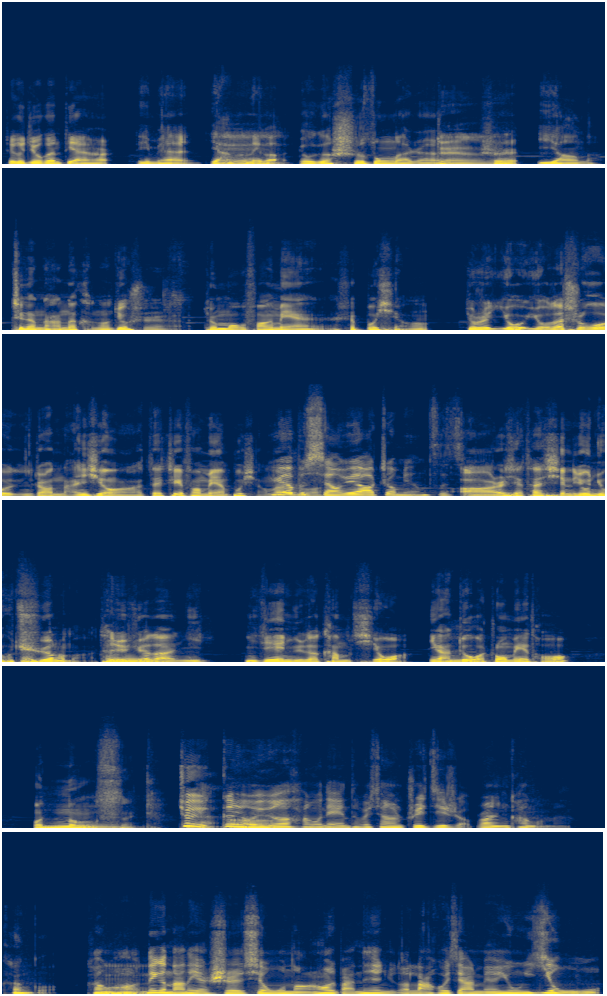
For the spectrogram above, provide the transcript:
这个就跟电影里面演的那个嗯有一个失踪的人是一样的。这个男的可能就是就是某方面是不行，就是有有的时候你知道男性啊，在这方面不行的越不行越要证明自己。啊，而且他心里就扭曲了嘛，他就觉嗯得你你这些女的看不起我，你敢对我皱眉头，我弄死你。就对跟有一个韩国电影特别像《追击者》，不知道您看过没？看过，看过哈，嗯。那个男的也是性无能，然后把那些女的拉回家里面，用硬物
